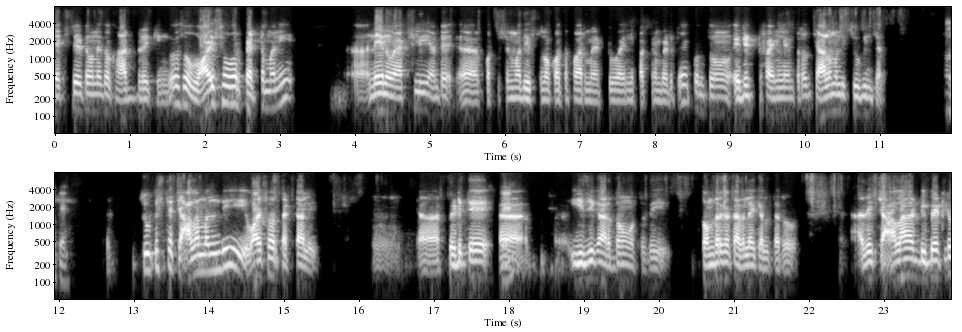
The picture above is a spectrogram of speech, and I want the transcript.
టెక్స్ట్ చేయటం అనేది ఒక heart breaking so voice over పెట్టమని నేను యాక్చువల్లీ అంటే కొత్త సినిమా తీస్తున్నా కొత్త ఫార్మాట్ అవన్నీ పక్కన పెడితే కొంచెం ఎడిట్ ఫైనల్ అయిన తర్వాత చాలా మందికి చూపించాను ఓకే. చూపిస్తే చాలా మంది వాయిస్ ఓవర్ పెట్టాలి పెడితే ఈజీగా అర్థం అవుతుంది తొందరగా కథలోకి వెళ్తారు. అది చాలా డిబేట్లు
